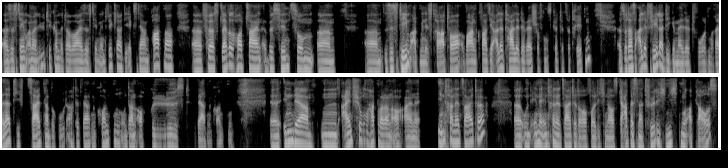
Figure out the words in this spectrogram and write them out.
äh, Systemanalytiker mit dabei, Systementwickler, die externen Partner, äh, First Level Hotline bis hin zum ähm, Systemadministrator waren quasi alle Teile der Wertschöpfungskette vertreten, äh, sodass alle Fehler, die gemeldet wurden, relativ zeitnah begutachtet werden konnten und dann auch gelöst werden konnten. Äh, in der hm, Einführung hatten wir dann auch eine Intranet-Seite, äh, und in der Internetseite, darauf wollte ich hinaus, gab es natürlich nicht nur Applaus,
